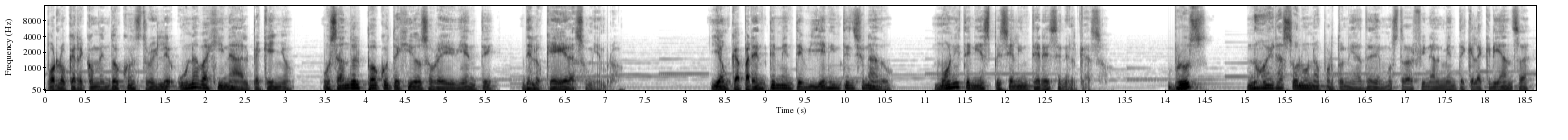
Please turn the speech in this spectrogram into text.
Por lo que recomendó construirle una vagina al pequeño usando el poco tejido sobreviviente de lo que era su miembro. Y aunque aparentemente bien intencionado, Money tenía especial interés en el caso. Bruce no era solo una oportunidad de demostrar finalmente que la crianza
